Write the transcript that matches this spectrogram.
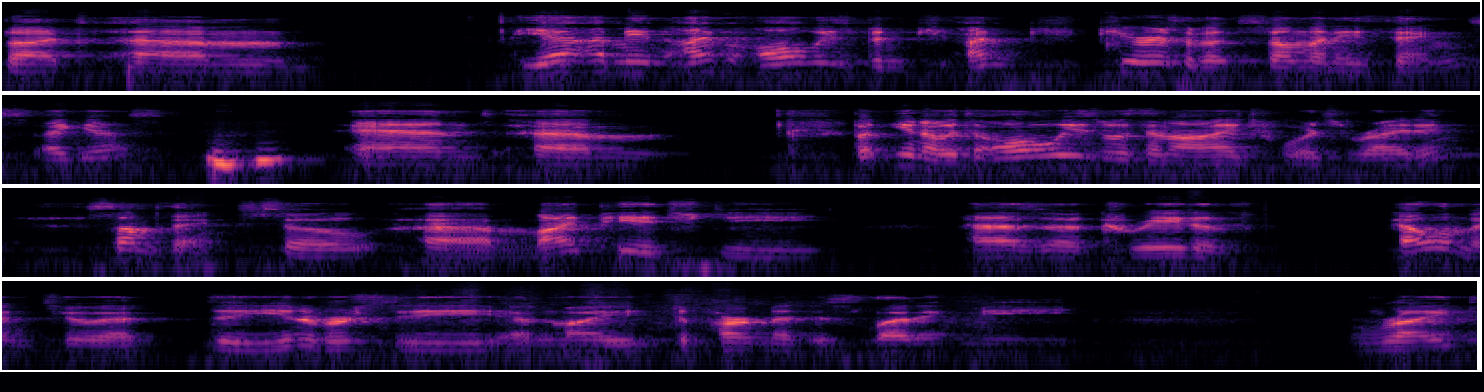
but um, yeah, I mean, I've always been I'm curious about so many things, I guess, mm-hmm. and um, but you know, it's always with an eye towards writing something. So uh, my PhD has a creative element to it. The university and my department is letting me write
